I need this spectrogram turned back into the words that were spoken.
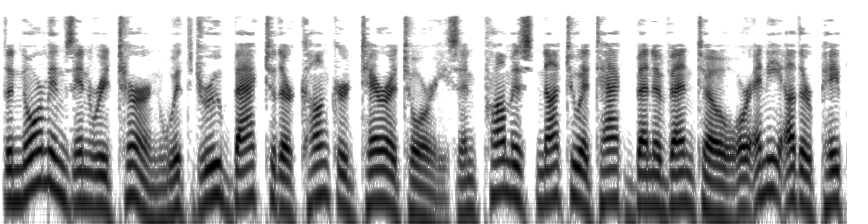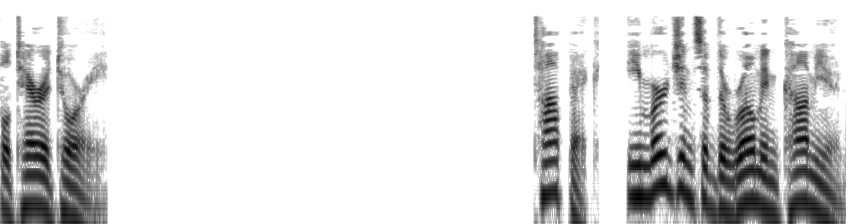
The Normans in return withdrew back to their conquered territories and promised not to attack Benevento or any other papal territory. Emergence of the Roman Commune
